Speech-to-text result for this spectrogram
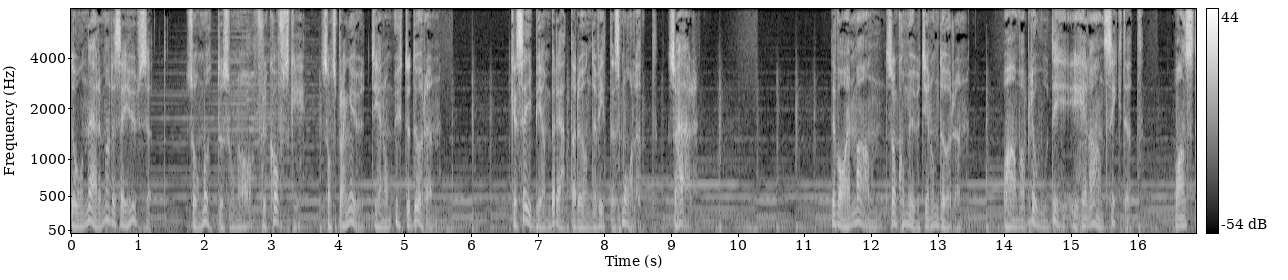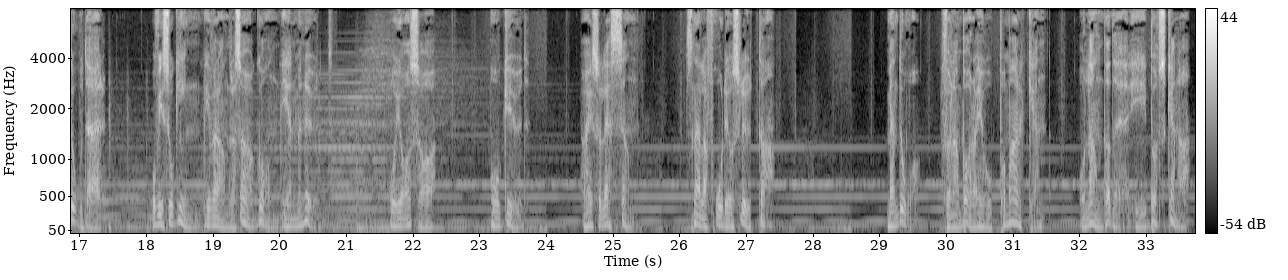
Då hon närmade sig huset så möttes hon av Frykowski som sprang ut genom ytterdörren. Kasabian berättade under vittnesmålet så här. Det var en man som kom ut genom dörren och han var blodig i hela ansiktet och han stod där och vi såg in i varandras ögon i en minut. Och jag sa Åh Gud, jag är så ledsen. Snälla få det att sluta. Men då föll han bara ihop på marken och landade i buskarna.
